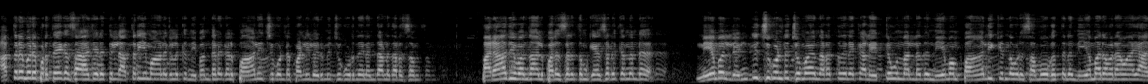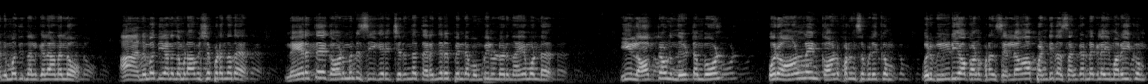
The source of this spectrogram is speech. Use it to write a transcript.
അത്തരമൊരു പ്രത്യേക സാഹചര്യത്തിൽ അത്രയും ആളുകൾക്ക് നിബന്ധനകൾ പാലിച്ചുകൊണ്ട് പള്ളിയിൽ ഒരുമിച്ച് കൂടുന്നതിന് എന്താണ് തടസ്സം? പരാതി വന്നാൽ പല സ്ഥലത്തും കേസെടുക്കുന്നുണ്ട്. നിയമം ലംഘിച്ചുകൊണ്ട് ചുമ നടത്തുന്നതിനേക്കാൾ ഏറ്റവും നല്ലത് നിയമം പാലിക്കുന്ന ഒരു സമൂഹത്തിന് നിയമപരമായ അനുമതി നൽകലാണല്ലോ. ആ അനുമതിയാണ് നമ്മൾ ആവശ്യപ്പെടുന്നത്. നേരത്തെ ഗവൺമെന്റ് സ്വീകരിച്ചിരുന്ന തെരഞ്ഞെടുപ്പിന്റെ മുമ്പിലുള്ള ഒരു നയമുണ്ട്. ഈ ലോക്ഡൌൺ നീട്ടുമ്പോൾ ഒരു ഓൺലൈൻ കോൺഫറൻസ് വിളിക്കും. ഒരു വീഡിയോ കോൺഫറൻസ് എല്ലാ പണ്ഡിത സംഘടനകളെയും അറിയിക്കും.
